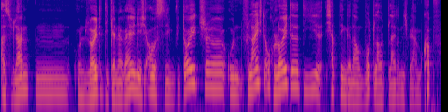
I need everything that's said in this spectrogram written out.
Asylanten und Leute, die generell nicht aussehen wie Deutsche und vielleicht auch Leute, die, ich habe den genauen Wortlaut leider nicht mehr im Kopf,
